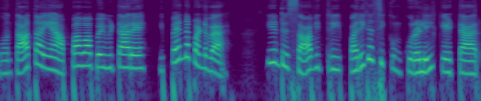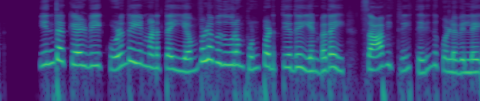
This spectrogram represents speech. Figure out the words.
உன் தாத்தா என் அப்பாவா போய் விட்டாரே இப்ப என்ன பண்ணுவ? என்று சாவித்ரி பரிகசிக்கும் குரலில் கேட்டார். இந்த கேள்வி குழந்தையின் மனத்தை எவ்வளவு தூரம் புண்படுத்தியது என்பதை சாவித்ரி தெரிந்து கொள்ளவில்லை.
